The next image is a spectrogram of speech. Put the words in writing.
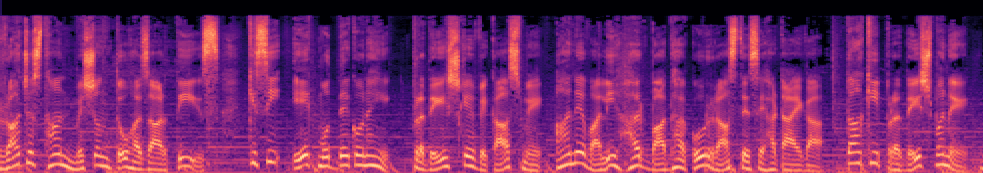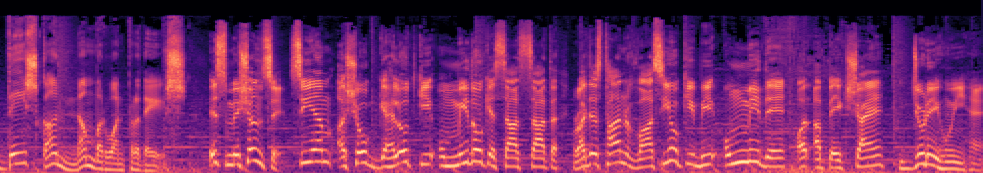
राजस्थान मिशन 2030 किसी एक मुद्दे को नहीं प्रदेश के विकास में आने वाली हर बाधा को रास्ते से हटाएगा, ताकि प्रदेश बने देश का नंबर वन प्रदेश। इस मिशन से सीएम अशोक गहलोत की उम्मीदों के साथ साथ राजस्थान वासियों की भी उम्मीदें और अपेक्षाएँ जुड़ी हुई हैं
